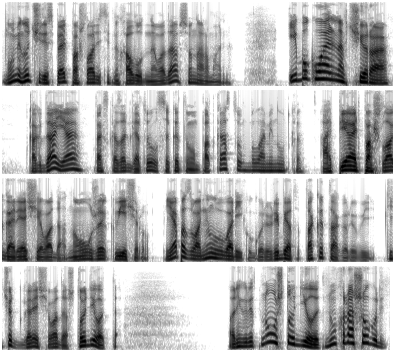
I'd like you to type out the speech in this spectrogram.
ну, минут через пять пошла действительно холодная вода, все нормально. И буквально вчера, когда я, так сказать, готовился к этому подкасту, была минутка, опять пошла горячая вода, но уже к вечеру. Я позвонил в аварийку, говорю, ребята, так и так, говорю, течет горячая вода, что делать-то? Они говорят, ну что делать? Ну хорошо, говорит,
